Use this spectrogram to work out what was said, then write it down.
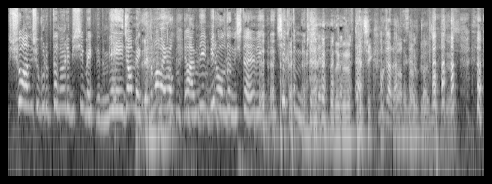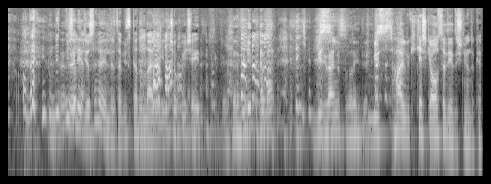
şu an şu gruptan öyle bir şey bekledim. Bir heyecan bekledim ama yok. Yani bir, bir oldun işte bir, çıktım bir kere. O da gruptan çık. O kadar. Gruptan çıkıyoruz. O da bitmiş o Öyle kadar. diyorsan öyledir tabii. Biz kadınlarla ilgili çok bir şey deyip hemen Biz, güvenli sulara gidiyor. biz halbuki keşke olsa diye düşünüyorduk hep.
